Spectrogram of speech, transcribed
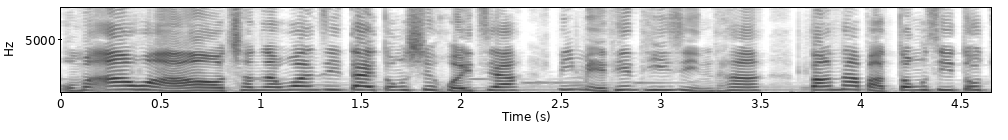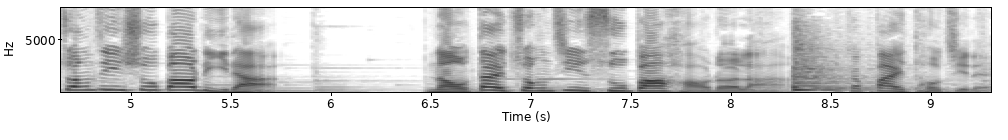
我们阿华哦常常忘记带东西回家，你每天提醒他，帮他把东西都装进书包里啦。脑袋装进书包好了啦，个拜托几嘞！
